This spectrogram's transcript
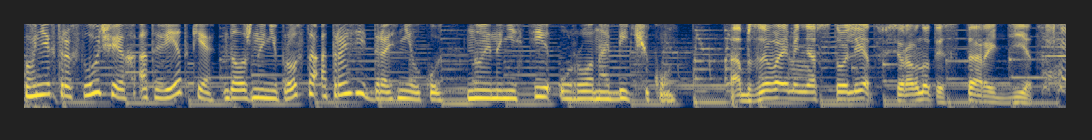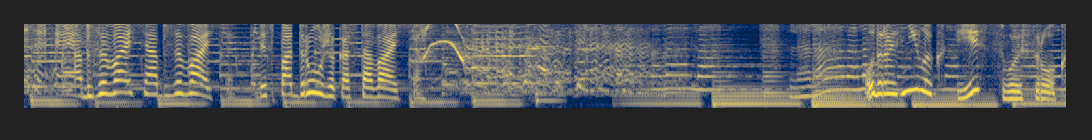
В некоторых случаях ответки должны не просто отразить дразнилку, но и нанести урон обидчику. Обзывай меня сто лет, все равно ты старый дед. Обзывайся, обзывайся. Без подружек оставайся. У дразнилок есть свой срок,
